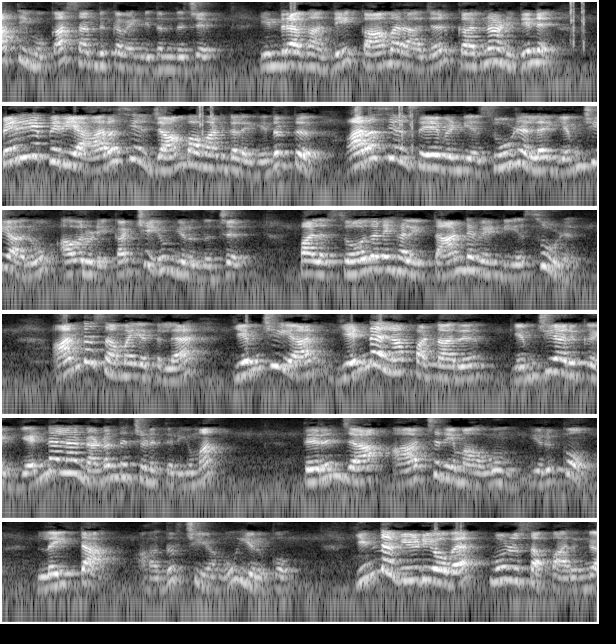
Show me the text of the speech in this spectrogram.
அதிமுக சந்திக்க வேண்டியது இருந்துச்சு. இந்திரா காந்தி காமராஜர் கருணாநிதினு பெரிய பெரிய அரசியல் ஜாம்பவான்களை எதிர்த்து அரசியல் செய்ய வேண்டிய சூழல்ல எம்ஜிஆரும் அவருடைய கட்சியும் இருந்துச்சு. பல சோதனைகளை தாண்ட வேண்டிய சூழல். அந்த சமயத்துல எம்ஜிஆர் என்னெல்லாம் பண்ணாரு? எம்ஜிஆருக்கு என்னெல்லாம் நடந்துச்சுன்னு தெரியுமா? தெரிஞ்சா ஆச்சரியமாவும் இருக்கும். லைட்டா அதிர்ச்சியாவும் இருக்கும். இந்த வீடியோவை முழுசா பாருங்க.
